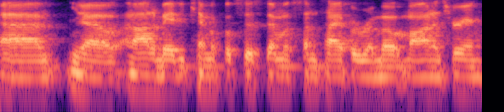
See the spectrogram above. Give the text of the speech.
um, you know, an automated chemical system with some type of remote monitoring.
